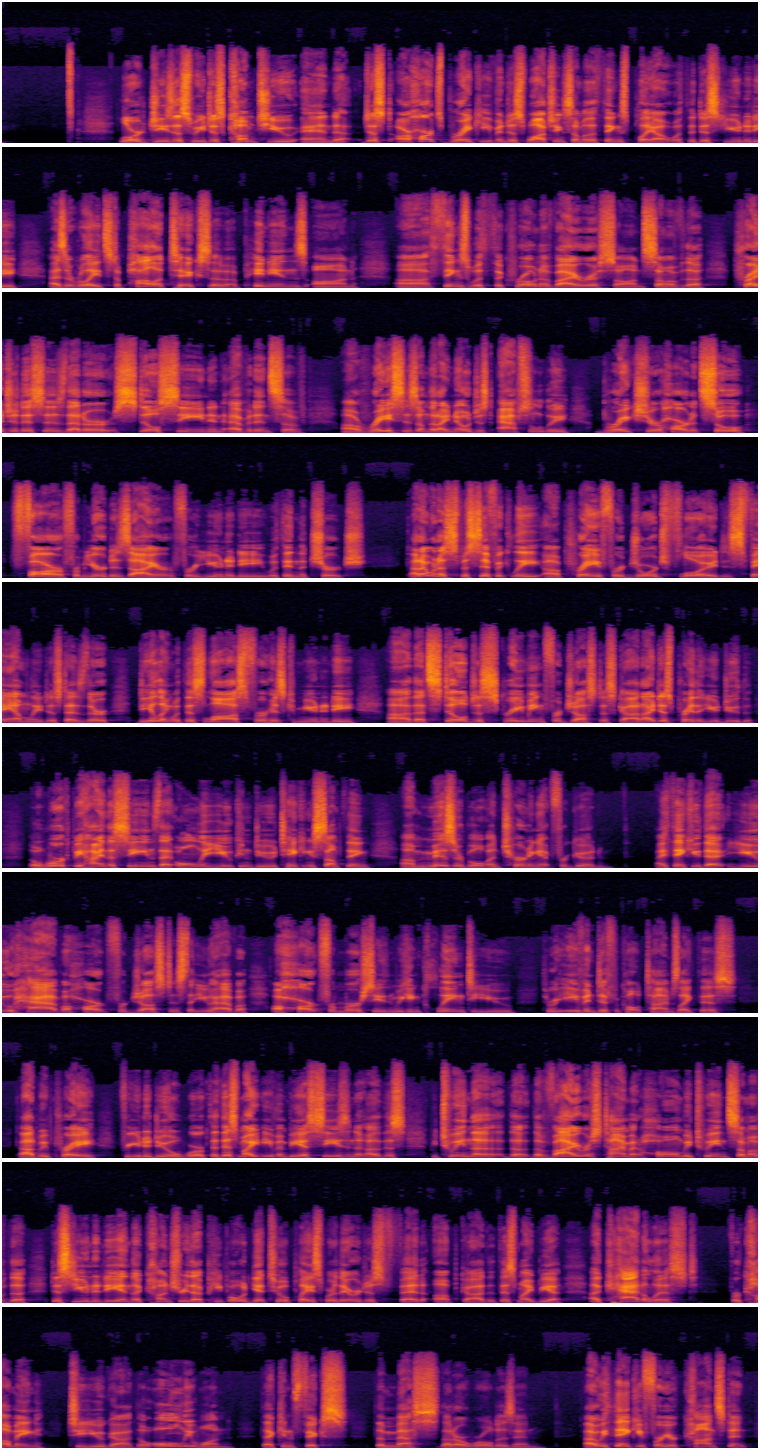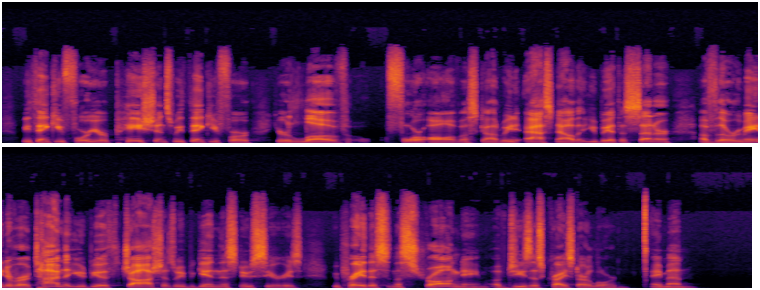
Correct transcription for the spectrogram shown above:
Lord Jesus, we just come to you and uh, just our hearts break even just watching some of the things play out with the disunity as it relates to politics, uh, opinions on uh, things with the coronavirus, on some of the prejudices that are still seen and evidence of uh, racism that I know just absolutely breaks your heart. It's so far from your desire for unity within the church. God, I want to specifically uh, pray for George Floyd's family, just as they're dealing with this loss for his community uh, that's still just screaming for justice. God, I just pray that you do the, the work behind the scenes that only you can do, taking something uh, miserable and turning it for good. I thank you that you have a heart for justice, that you have a, a heart for mercy, and we can cling to you through even difficult times like this. God, we pray for you to do a work that this might even be a season of this between the, the, the virus time at home, between some of the disunity in the country, that people would get to a place where they were just fed up, God, that this might be a, a catalyst for coming to you, God, the only one that can fix the mess that our world is in. God, we thank you for your constant. We thank you for your patience. We thank you for your love for all of us, God. We ask now that you be at the center of the remainder of our time, that you'd be with Josh as we begin this new series. We pray this in the strong name of Jesus Christ our Lord. Amen.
